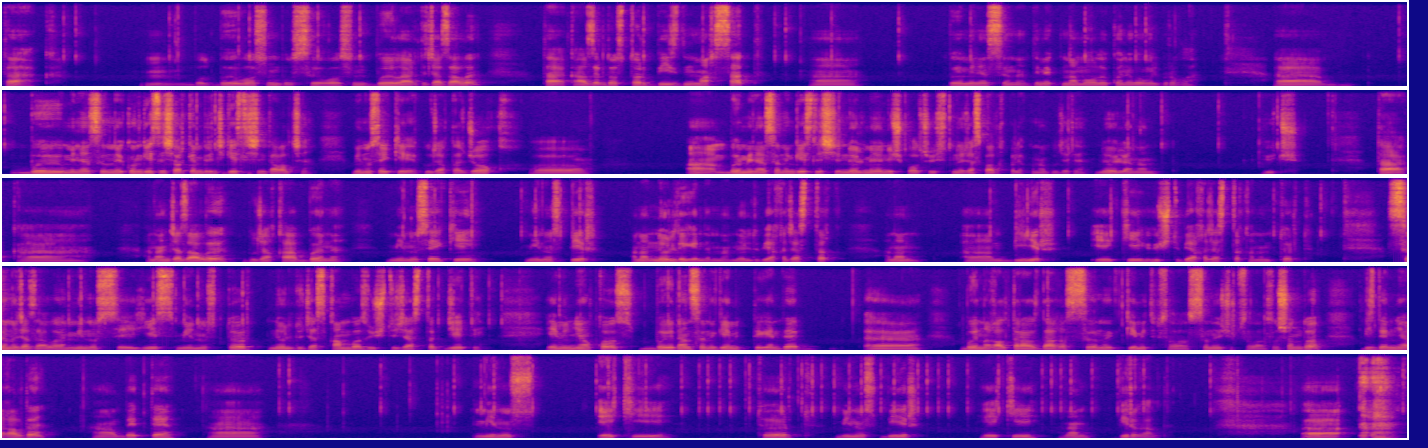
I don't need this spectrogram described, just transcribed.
так. Бул б болсун бул с болсун бларды жазалы. Так азыр достор биздин максат б менен сны. Демек мына могул экөөнү көңүл бургула б менен сынын экөөнүн кесилиши бар экен биринчи кесилишин табалычы минус эки бул жакта жок б менен сынын кесилиши нөл менен үч болчу үстүнө жазбадык белек мына бул жерде нөл анан үч так анан жазалы бул жака бны минус эки минус бир анан нөл дегенде мына нөлдү бияка жаздык анан бир эки үчтү бияка жаздык анан төрт сыны жазалы минус сегиз минус төрт нөлдү жазганбыз үчтү жаздык жети эми эмне кылып коебуз бдан сыны кемит дегенде бны калтырабыз дагы сыны кемитип салабыз сыны өчүрүп салабыз. Ошондо бизде эмне калды? Албетте минус эки төрт минус бир эки анан бир калды.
